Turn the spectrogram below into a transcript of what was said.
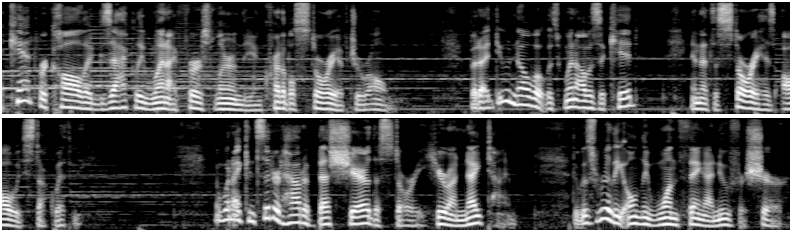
I can't recall exactly when I first learned the incredible story of Jerome, but I do know it was when I was a kid, and that the story has always stuck with me. And when I considered how to best share the story here on Nighttime, there was really only one thing I knew for sure.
